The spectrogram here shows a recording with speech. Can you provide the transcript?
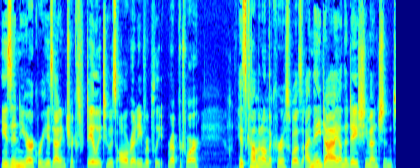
he is in New York where he is adding tricks daily to his already replete repertoire. His comment on the curse was, I may die on the day she mentioned.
